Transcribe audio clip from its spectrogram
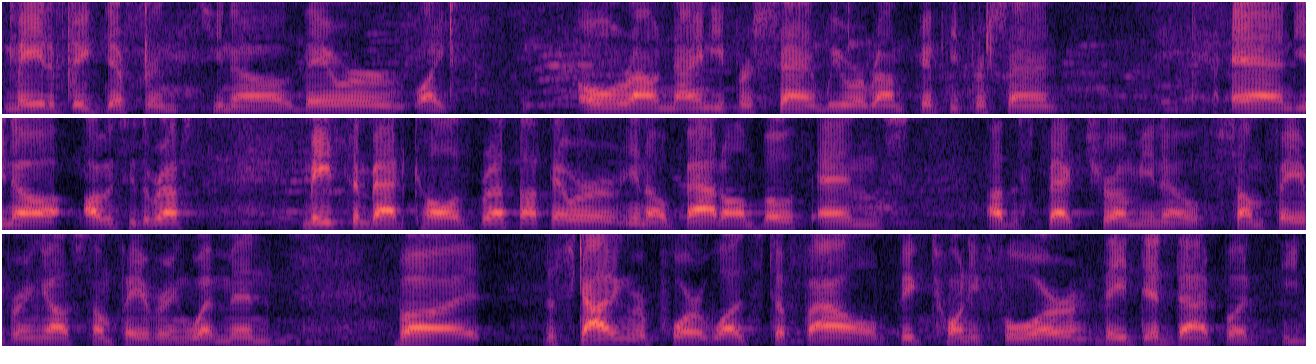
made a big difference. You know, they were like oh around 90%. We were around 50%. And you know, obviously the refs made some bad calls, but I thought they were you know bad on both ends of the spectrum. You know, some favoring us, some favoring Whitman. But the scouting report was to foul Big 24. They did that, but he,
